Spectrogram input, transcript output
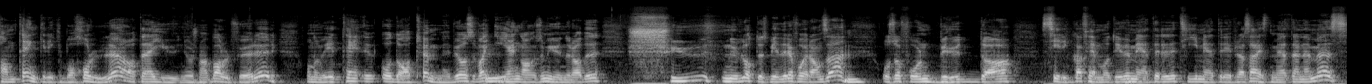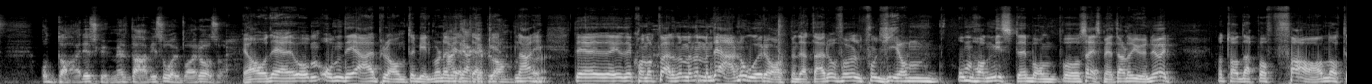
han, tenker ikke på å holde, at det er junior som er ballfører. Og, og da tømmer vi oss. Det var én mm. gang som junior hadde sju 08-spillere foran seg, mm. og så får han brudd da ca. 25 meter eller 10 meter fra 16-meteren deres. Og da er det skummelt. Da er vi sårbare også. Ja, og det, om, om, det er planen til Billborn, det vet jeg ikke. Nei, det, det, kan nok være men, men, det er noe rart med dette. her, for, fordi om, om han mister ballen på 16-meteren og junior Må ta deg på faen at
